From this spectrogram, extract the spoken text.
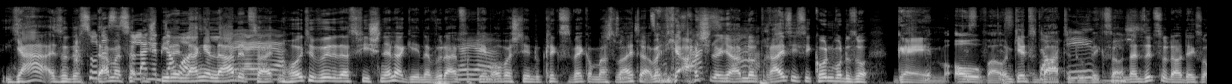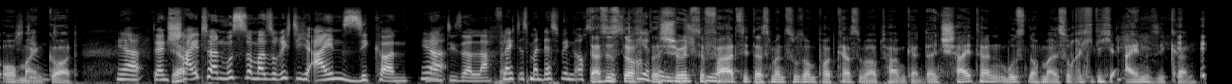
Ja, also das so, damals hatten so Spiele dauert. lange Ladezeiten. Ja, ja, ja. Heute würde das viel schneller gehen. Da würde einfach Game Over stehen, du klickst es weg und machst Stimmt, weiter. Aber die Arschlöcher haben noch 30 Sekunden, wo du so Game Over das, das und jetzt warte, ewig. du Wichser. Und dann sitzt du da und denkst so, oh Stimmt. mein Gott. Ja. Dein Scheitern muss doch mal so richtig einsickern nach dieser Lache. Vielleicht ist man deswegen auch so Das ist doch das schönste Fazit, das man zu so einem Podcast überhaupt haben kann. Dein Scheitern muss noch mal so richtig einsickern.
